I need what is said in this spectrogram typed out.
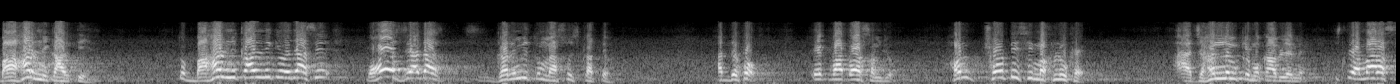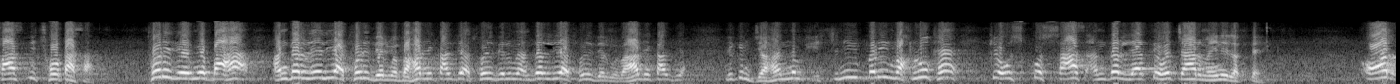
باہر نکالتی ہے۔ تو باہر نکالنے کی وجہ سے بہت زیادہ گرمی تم محسوس کرتے ہو۔ اب دیکھو، ایک بات اور سمجھو۔ ہم چھوٹی سی مخلوق ہے جہنم کے مقابلے میں، اس لیے ہمارا سانس بھی چھوٹا سا۔ تھوڑی دیر میں باہر اندر لے لیا، تھوڑی دیر میں باہر نکال دیا، تھوڑی دیر میں اندر لیا، تھوڑی دیر میں باہر نکال دیا۔ لیکن جہنم اتنی بڑی مخلوق ہے کہ اس کو سانس اندر لیتے ہوئے چار مہینے لگتے ہیں۔ اور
